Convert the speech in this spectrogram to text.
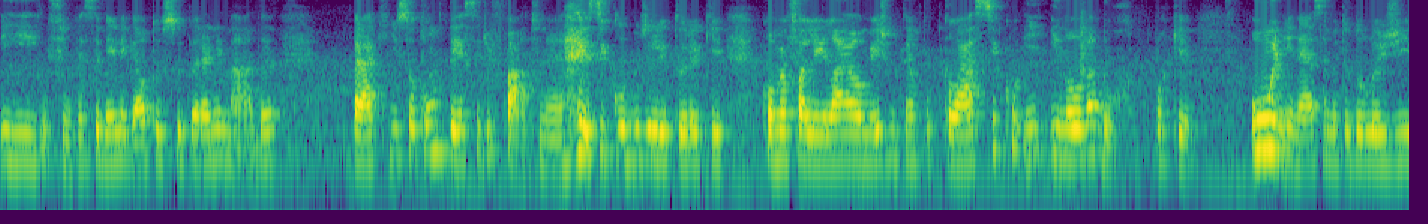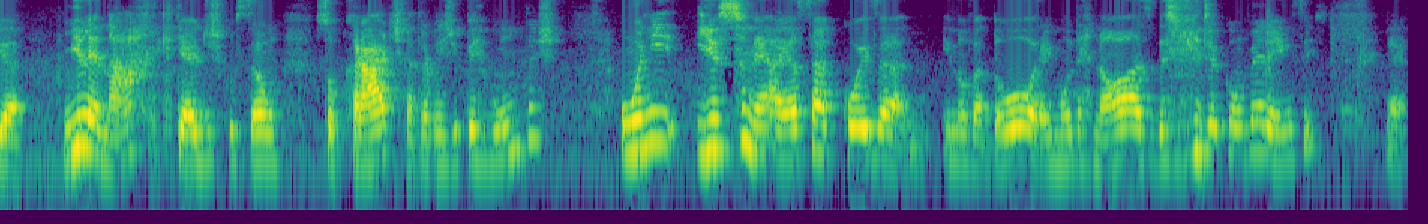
E, enfim, vai ser bem legal, tô super animada para que isso aconteça de fato, né? Esse clube de leitura que, como eu falei lá, é ao mesmo tempo clássico e inovador, porque une né, essa metodologia milenar, que é a discussão socrática através de perguntas, une isso né, a essa coisa inovadora e modernosa das videoconferências, né,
